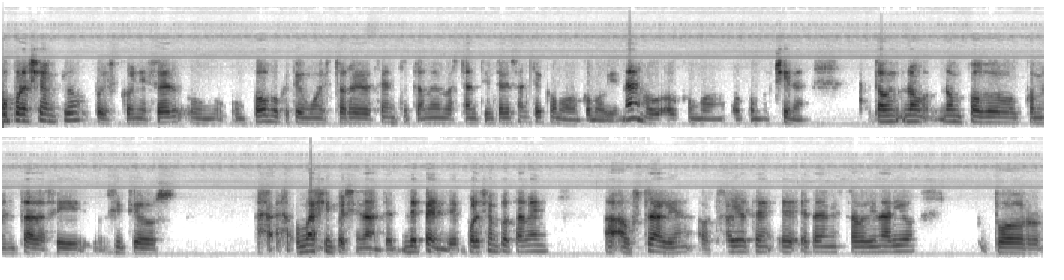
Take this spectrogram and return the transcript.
Ou, por exemplo, pois coñecer un, un pobo que ten unha historia recente tamén bastante interesante como, como Vietnam ou, ou, como, ou como China. Entón, non, non podo comentar así sitios o máis impresionante. Depende. Por exemplo, tamén a Australia. Australia ten, é, é tan extraordinario por,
